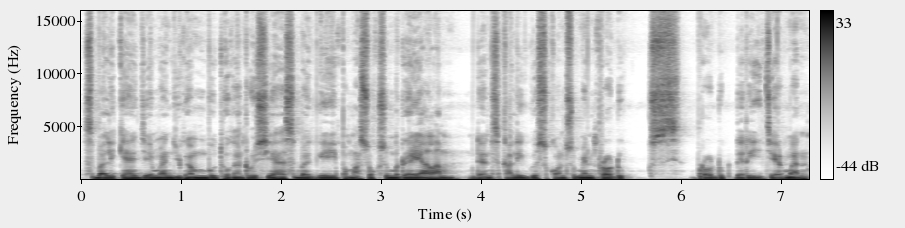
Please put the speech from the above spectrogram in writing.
Sebaliknya Jerman juga membutuhkan Rusia sebagai pemasok sumber daya alam dan sekaligus konsumen produk produk dari Jerman.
